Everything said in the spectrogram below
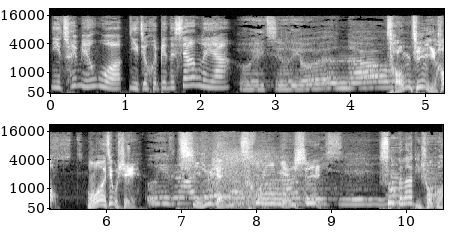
你催眠我，你就会变得像了呀。从今以后，我就是情人催眠师。苏格拉底说过：“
